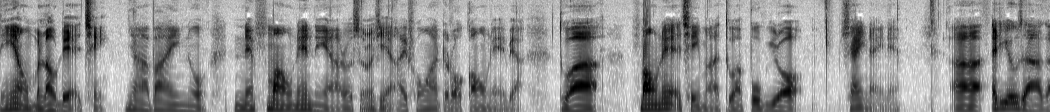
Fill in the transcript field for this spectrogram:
လင်းအောင်မလောက်တဲ့အချိန်ညပိုင်းတို့နည်းမှောင်တဲ့နေရာတို့ဆိုလို့ရှိရင် iPhone ကတော်တော်ကောင်းတယ်ဗျသူကမှောင်တဲ့အချိန်မှာသူကပို့ပြီးတော့ရိုက်နိုင်တယ်အာအဲ့ဒီဥစ္စာက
